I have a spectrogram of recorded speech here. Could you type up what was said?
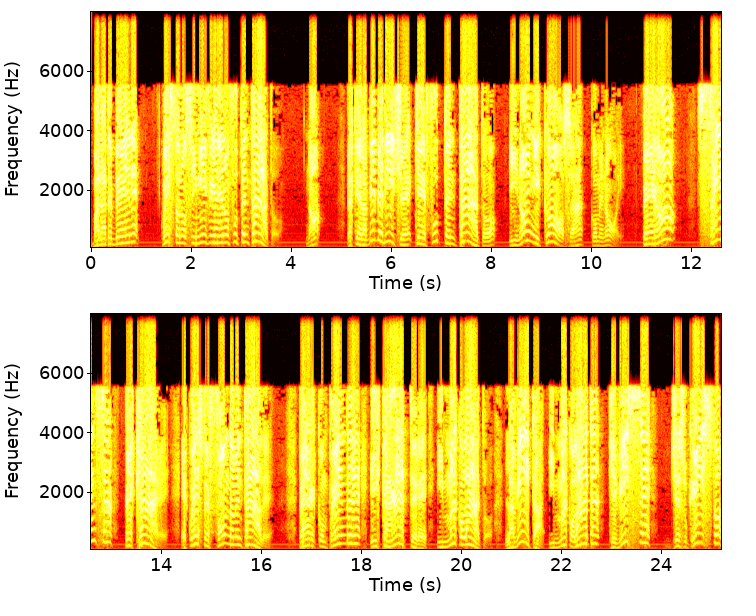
Badate bene, questo non significa che non fu tentato, no? Perché la Bibbia dice che fu tentato in ogni cosa come noi, però senza peccare. E questo è fondamentale per comprendere il carattere immacolato, la vita immacolata che visse Gesù Cristo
